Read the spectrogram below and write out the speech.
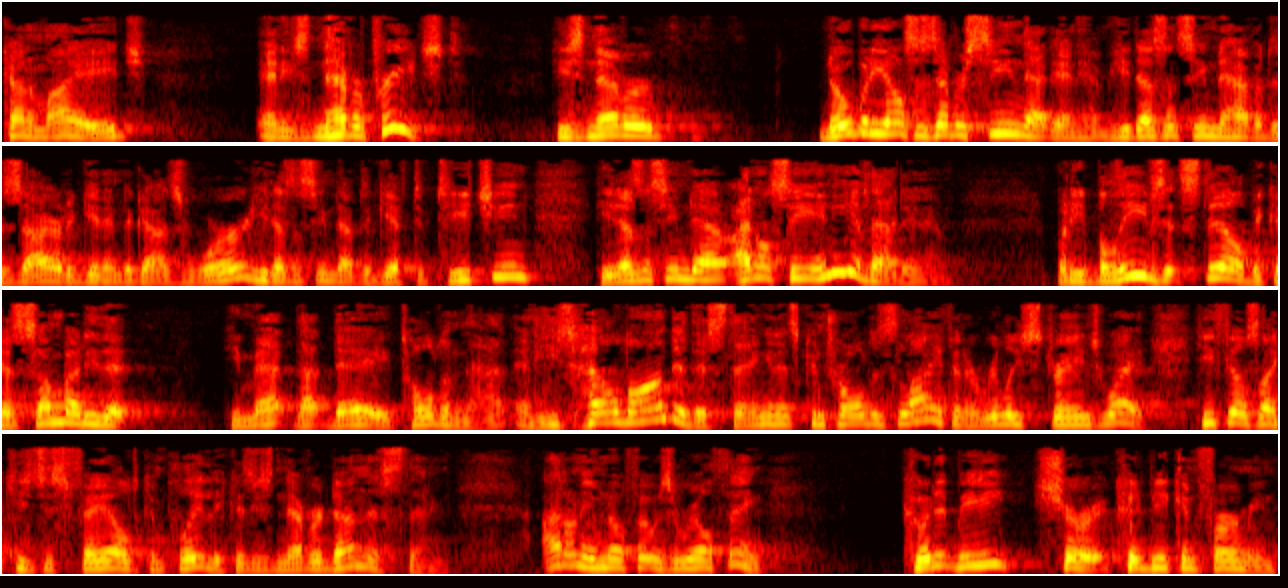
kind of my age, and he's never preached. He's never Nobody else has ever seen that in him. He doesn't seem to have a desire to get into God's Word. He doesn't seem to have the gift of teaching. He doesn't seem to have, I don't see any of that in him. But he believes it still because somebody that he met that day told him that, and he's held on to this thing and it's controlled his life in a really strange way. He feels like he's just failed completely because he's never done this thing. I don't even know if it was a real thing. Could it be? Sure, it could be confirming.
